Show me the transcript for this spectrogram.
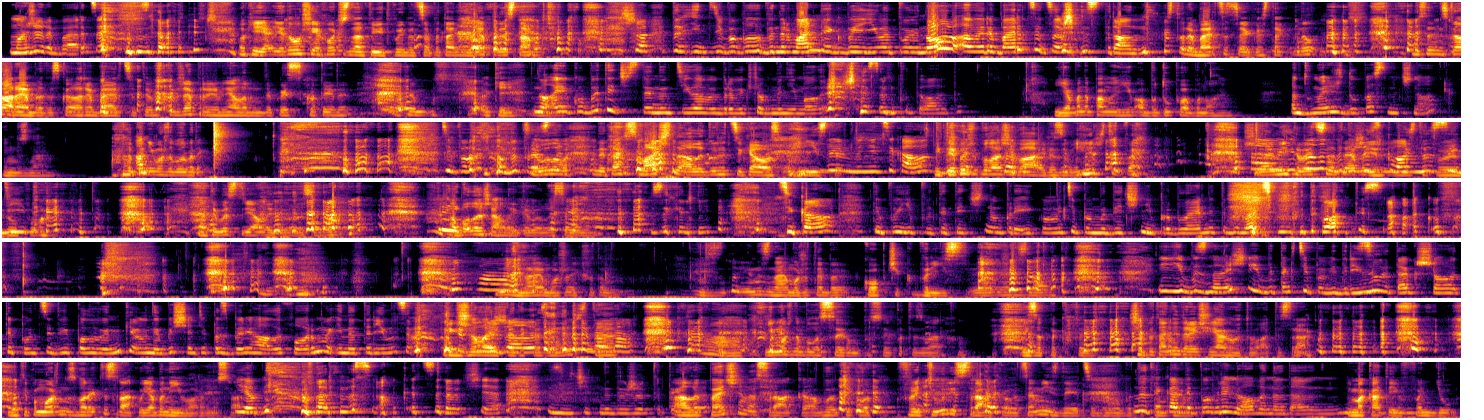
Може, реберце, знаєш. Окей, я, я думав, що я хочу знати відповідь на це питання, я перестав. Що? То, і, типу, було б нормально, якби я їла твою ногу, але реберце це вже странно. Просто реберце це якось так. Ну, ну ти не сказала ребра, ти сказала реберце. Ти, ти вже прирівняла мене до якоїсь скотини. Окей. Ну, а яку би ти частину тіла вибрав, якщо б мені мали щось ампутувати? Я би, напевно, їв або дупу, або ноги. А думаєш, дупа смачна? Я не знаю. Але по ній можна було так. Типу, вона Це було не так смачно, але дуже цікаво їсти. Мені цікаво. І ти б була жива, і розумієш, типу, що я міг дивитися на тебе і їсти твою дупу. А ти би стояла і дивилася. Або лежала і дивилася на мене. Взагалі цікаво, типу, гіпотетично, при якому типу, медичній проблемі тобі мають ампутувати сраку. Не знаю, може, якщо там. Я не знаю, може тебе копчик вріс. Я, не знаю. І її би, знаєш, її би так, типу, відрізали так, що, типу, ці дві половинки вони би ще, типу, зберігали форму і на тарілці. Як желейка така, знаєш, та- А, її можна було сиром посипати зверху і запекти. Ще питання, до речі, як готувати сраку. Ну, типу, можна зварити сраку, я би не їв варену сраку. Я б варена срака, це взагалі звучить не дуже апетитно. Але печена срака, або, типу, фритюрі срака, оце мені здається, було б Ну, таким така, прям. типу, грильована, да. І макати її в фондю.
